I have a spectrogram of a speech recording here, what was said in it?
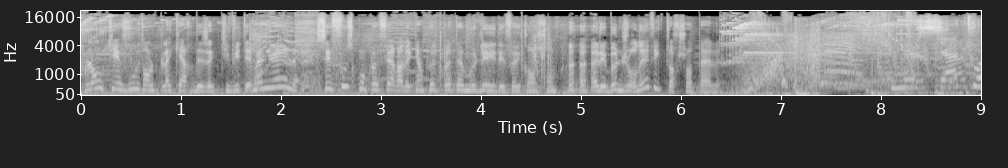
planquez-vous dans le placard des activités manuelles. C'est fou ce qu'on peut faire avec un peu de pâte à modeler et des feuilles canson. Allez, bonne journée, Victoire Chantal. Merci à toi,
